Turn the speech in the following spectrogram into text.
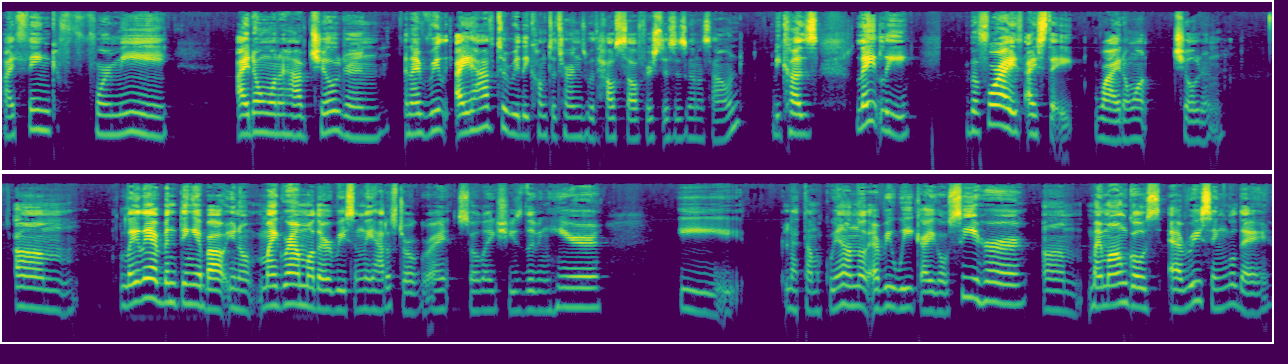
I think for me, I don't want to have children and I really I have to really come to terms with how selfish this is going to sound because lately before I I state why I don't want children um lately I've been thinking about, you know, my grandmother recently had a stroke, right? So like she's living here y la estamos cuidando. Every week I go see her. Um, my mom goes every single day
